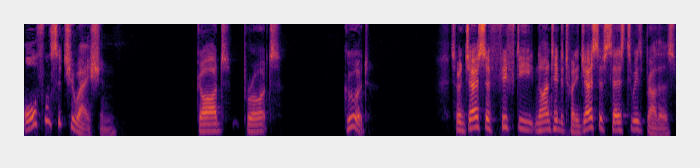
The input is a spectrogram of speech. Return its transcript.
awful situation, God brought good. So in Joseph 50, 19 to 20, Joseph says to his brothers,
